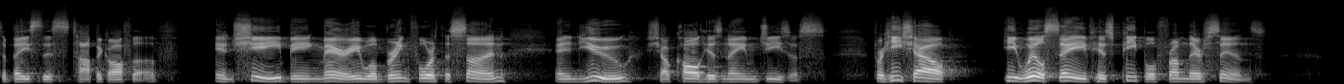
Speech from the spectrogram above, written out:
to base this topic off of. And she, being Mary, will bring forth a son and you shall call his name Jesus, for he shall he will save his people from their sins.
